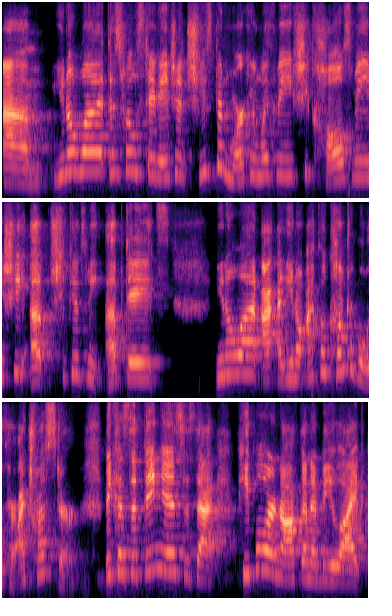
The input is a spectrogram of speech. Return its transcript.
um, you know what, this real estate agent, she's been working with me. She calls me, she up, she gives me updates. You know what? I, you know, I feel comfortable with her. I trust her because the thing is, is that people are not going to be like,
